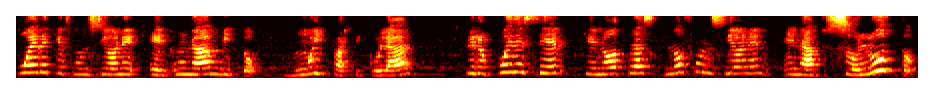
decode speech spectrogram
puede que funcionen en un ámbito muy particular, pero puede ser que en otras no funcionen en absoluto.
